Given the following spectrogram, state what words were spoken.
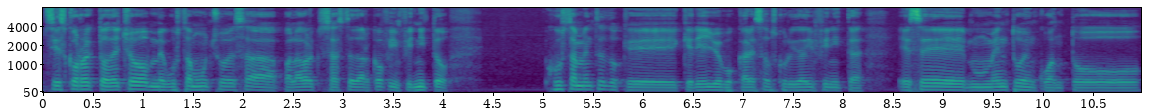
Sí, es correcto. De hecho, me gusta mucho esa palabra que usaste, Darkov, infinito. Justamente es lo que quería yo evocar, esa oscuridad infinita. Ese momento en cuanto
